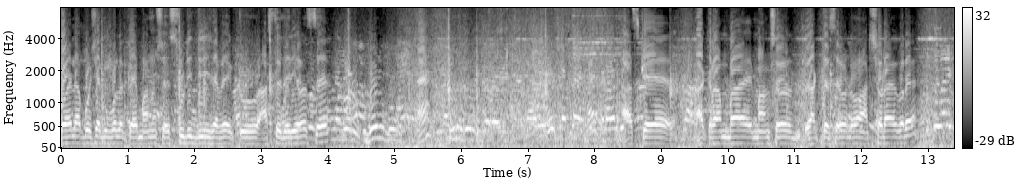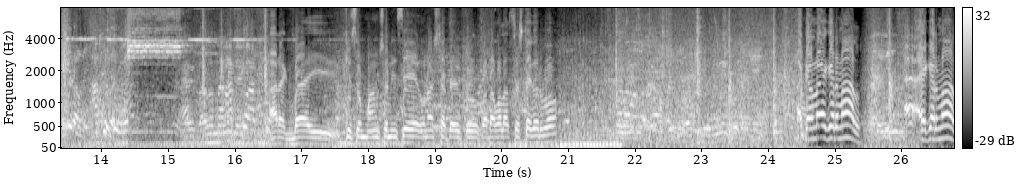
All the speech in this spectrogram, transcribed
পয়লা বৈশাখ উপলক্ষে মানুষের ছুটির দিন হিসাবে একটু আসতে দেরি হচ্ছে। হ্যাঁ? আজকে আকরাম ভাই মাংস রাখতেছে হলো আটশো টাকা করে। আরেক ভাই কিছু মাংস নিছে ওনার সাথে একটু কথা বলার চেষ্টা করব। একের মাল? একের মাল?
